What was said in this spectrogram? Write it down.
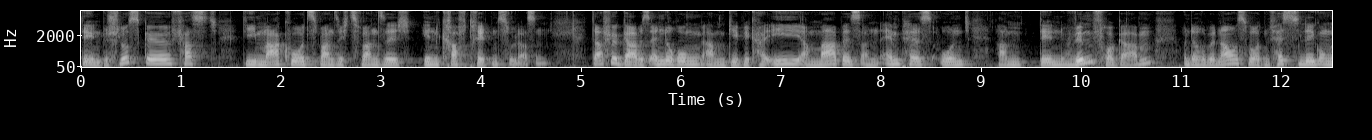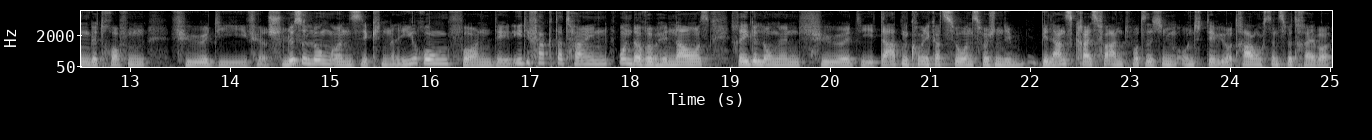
den Beschluss gefasst, die Marco 2020 in Kraft treten zu lassen. Dafür gab es Änderungen am GPKE, am MABIS, am MPES und an den WIM-Vorgaben. Und darüber hinaus wurden Festlegungen getroffen für die Verschlüsselung und Signierung von den Edifact-Dateien und darüber hinaus Regelungen für die Datenkommunikation zwischen dem Bilanzkreisverantwortlichen und dem Übertragungsnetzbetreiber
